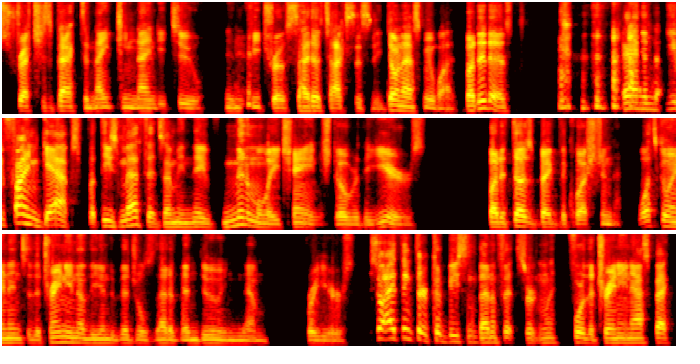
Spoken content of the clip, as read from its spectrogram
stretches back to 1992. in vitro cytotoxicity. Don't ask me why, but it is. and you find gaps, but these methods, I mean, they've minimally changed over the years. But it does beg the question what's going into the training of the individuals that have been doing them for years? So I think there could be some benefit, certainly, for the training aspect.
